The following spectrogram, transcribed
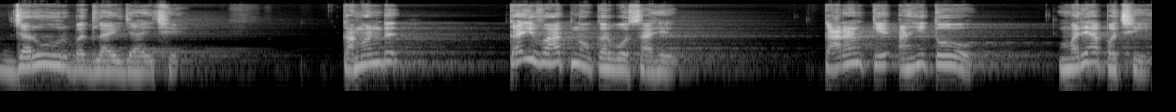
જરૂર બદલાઈ જાય છે. કમંડ, કઈ વાતનો કરવો સાહેબ? કારણ કે અહીં તો મર્યા પછી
